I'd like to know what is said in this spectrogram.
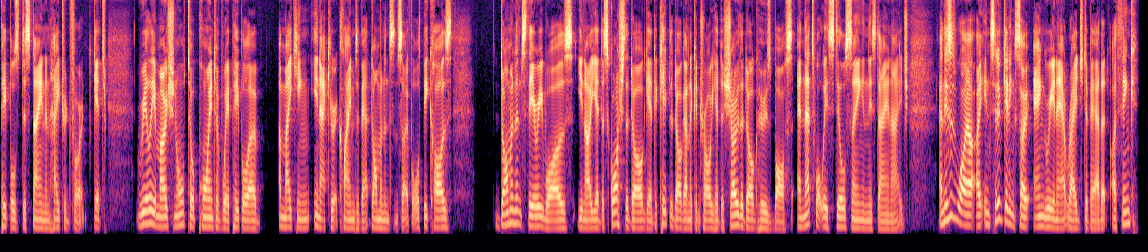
people's disdain and hatred for it gets really emotional to a point of where people are, are making inaccurate claims about dominance and so forth because dominance theory was, you know, you had to squash the dog, you had to keep the dog under control, you had to show the dog who's boss, and that's what we're still seeing in this day and age. And this is why I, instead of getting so angry and outraged about it, I think,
